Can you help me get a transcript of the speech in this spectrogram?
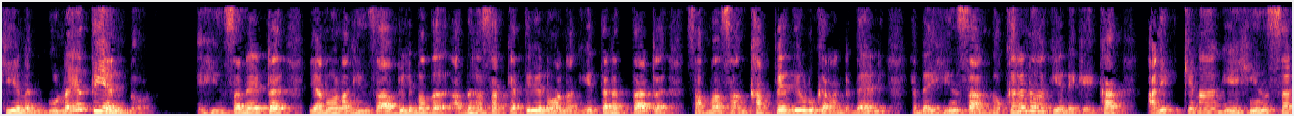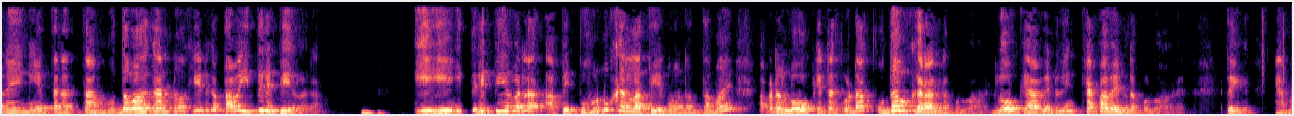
කියන ගුණය තියෙන්න ඕන. ඒ හිංසනයට යනවා නම් හිංසාව පිළිබඳ අදහසක් ඇති වෙනවා නම් ඒ තැනත්තාට සම්මා සංකප්පය දියුණු කරන්න බෑනේ. හැබැයි හිංසා නොකරනවා කියන එක එකක් අනිත් කෙනාගේ හිංසනයෙන් ඒ තැනත්තා මුදවා ගන්නවා කියන එක තව ඉදිරි පියවරක්. ඒ ඒ ඉදිරි පියවර අපි පුහුණු කරලා තියෙනවා නම් තමයි අපිට ලෝකෙට ගොඩක් උදව් කරන්න පුළුවන්. ලෝකයා වෙනුවෙන් කැප වෙන්න පුළුවන්. ඉතින් හැම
